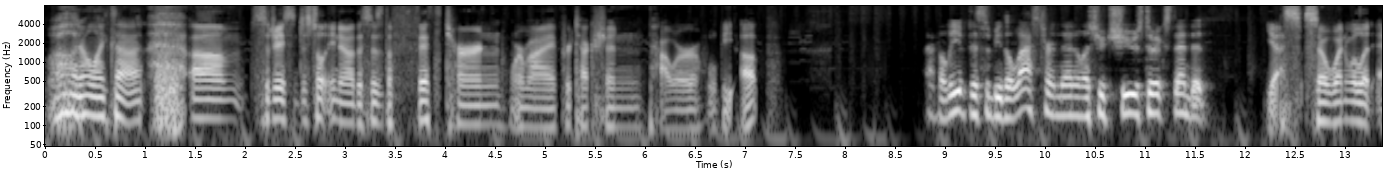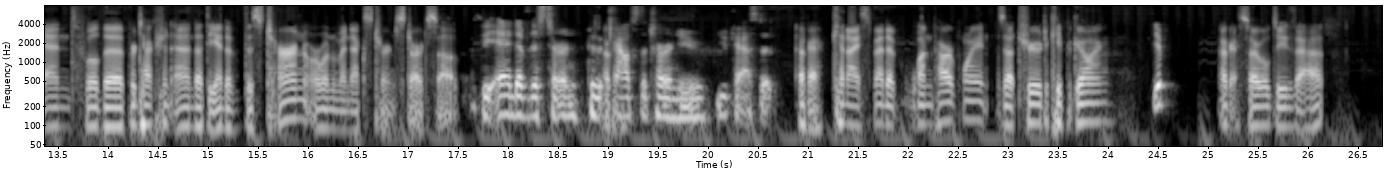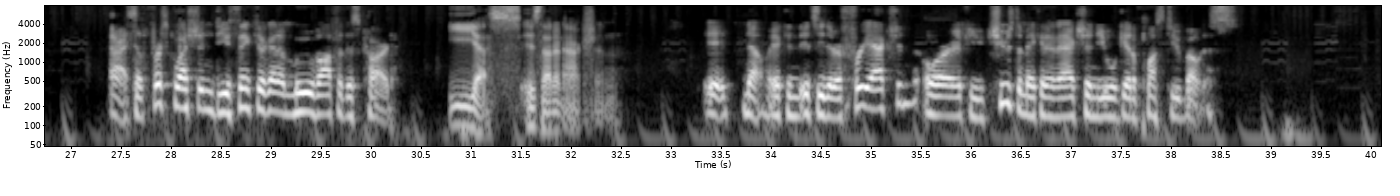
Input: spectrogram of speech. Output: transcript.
Well, I don't like that. Um, so, Jason, just to let you know, this is the fifth turn where my protection power will be up. I believe this would be the last turn then, unless you choose to extend it. Yes. So, when will it end? Will the protection end at the end of this turn, or when my next turn starts up? The end of this turn, because it Okay. counts the turn you you cast it. Okay. Can I spend a one power point? Is that true to keep it going? Yep. Okay, so I will do that. All right. So first question: Do you think you're going to move off of this card? Yes. Is that an action? It no. It can. It's either a free action, or if you choose to make it an action, you will get a plus two bonus.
